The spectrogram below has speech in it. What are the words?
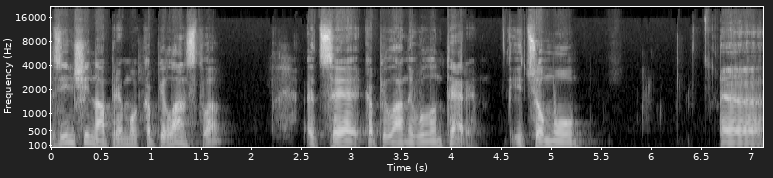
З інший напрямок капіланства це капілани-волонтери. І цьому е,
